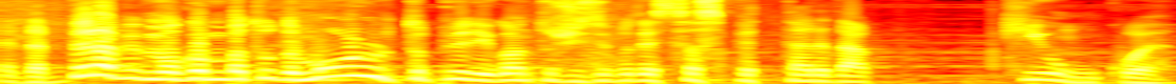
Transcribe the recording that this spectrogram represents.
E davvero abbiamo combattuto molto più di quanto ci si potesse aspettare da chiunque.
